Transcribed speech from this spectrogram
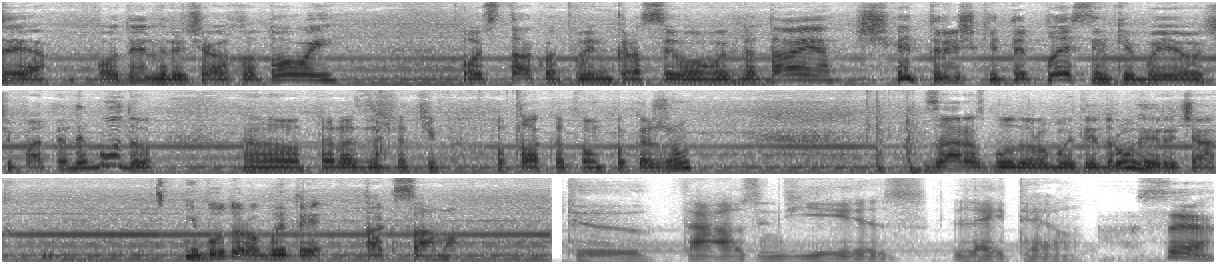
Все, один речах готовий. Ось так от він красиво виглядає. Ще трішки теплесенький, бо я його чіпати не буду. А, От, раз я тип, отак от вам покажу. Зараз буду робити другий речах. І буду робити так само. 2000 years later. Все,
